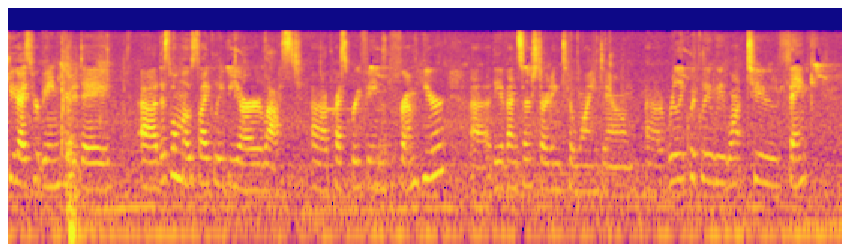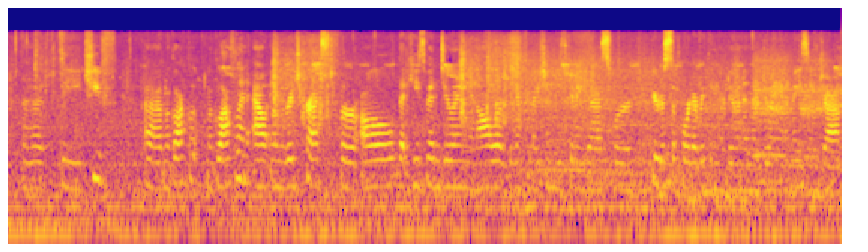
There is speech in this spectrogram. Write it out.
thank you guys for being here today. Uh, this will most likely be our last uh, press briefing from here. Uh, the events are starting to wind down. Uh, really quickly, we want to thank uh, the Chief uh, McLaughlin, McLaughlin out in Ridgecrest for all that he's been doing and all of the information he's giving to us. We're here to support everything they're doing, and they're doing an amazing job.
